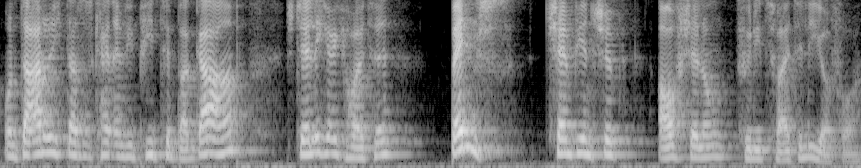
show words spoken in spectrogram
Und dadurch, dass es keinen MVP-Tipper gab, stelle ich euch heute Benchs Championship-Aufstellung für die zweite Liga vor.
